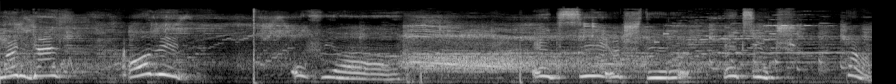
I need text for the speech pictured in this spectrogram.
Lan gel. Abi. Of ya. Eksi 3 diyor. Eksi 3. Tamam.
